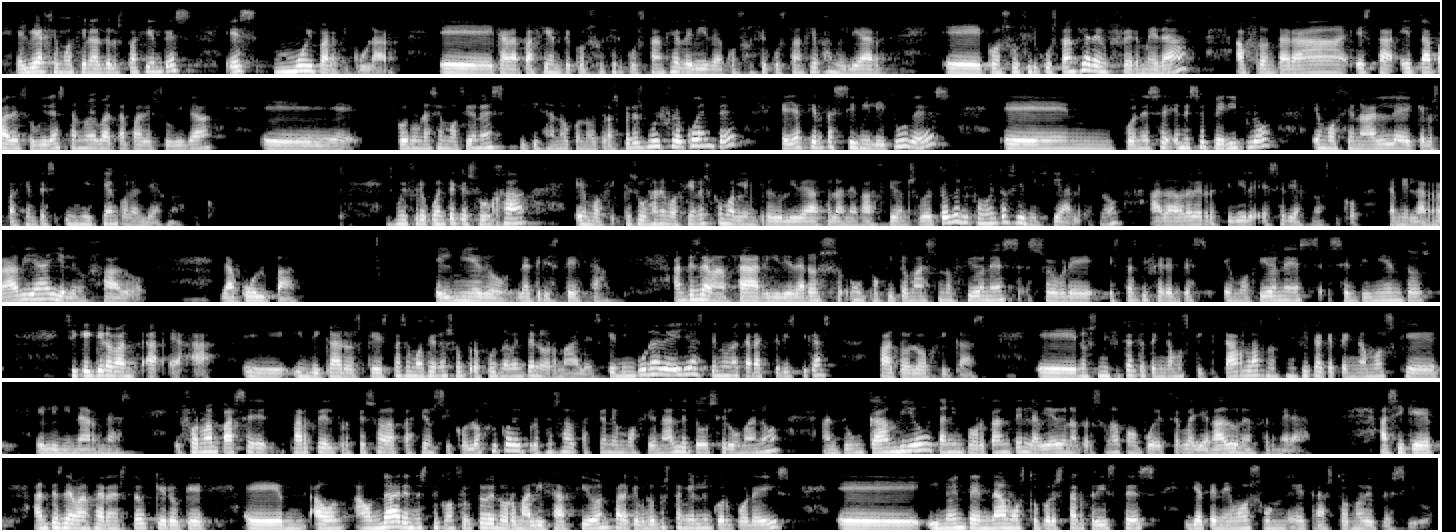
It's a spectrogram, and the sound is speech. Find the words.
El viaje emocional de los pacientes es muy particular. Eh, cada paciente con su circunstancia de vida, con su circunstancia familiar, eh, con su circunstancia de enfermedad, afrontará esta etapa de su vida, esta nueva etapa de su vida eh, con unas emociones y quizá no con otras. Pero es muy frecuente que haya ciertas similitudes en, pues, ese, periplo emocional eh, que los pacientes inician con el diagnóstico. Es muy frecuente que, surja que surjan emociones como la incredulidad o la negación, sobre todo en los momentos iniciales, ¿no? a la hora de recibir ese diagnóstico. También la rabia y el enfado, la culpa, el miedo, la tristeza. Antes de avanzar y de daros un poquito más nociones sobre estas diferentes emociones, sentimientos, sí que quiero eh, indicaros que estas emociones son profundamente normales, que ninguna de ellas tiene unas características patológicas. Eh, no significa que tengamos que quitarlas, no significa que tengamos que eliminarlas. forman parte, parte del proceso de adaptación psicológico, del proceso de adaptación emocional de todo ser humano ante un cambio tan importante en la vida de una persona como puede ser la llegada de una enfermedad. Así que antes de avanzar en esto, quiero que eh, ahondar en este concepto de normalización para que vosotros también lo incorporéis eh, y no entendamos que por estar tristes ya tenemos un eh, trastorno depresivo.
